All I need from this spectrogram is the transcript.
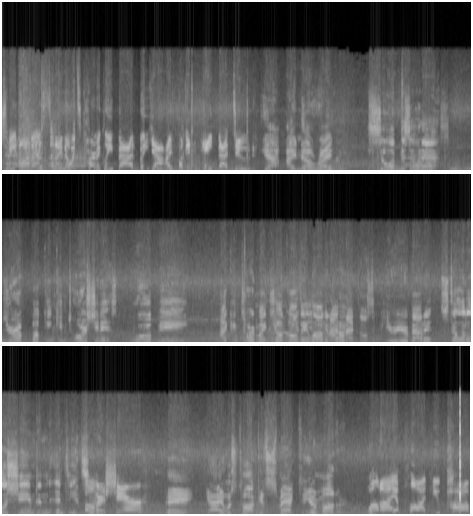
To be honest, and I know it's karmically bad, but yeah, I fucking hate that dude. Yeah, I know, right? He's so up his own ass. You're a fucking contortionist. Whoopee. I contort my junk all day long and I don't act all superior about it. Just a little ashamed and empty inside. Overshare. Hey, guy was talking smack to your mother. Well, I applaud you, Pop.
